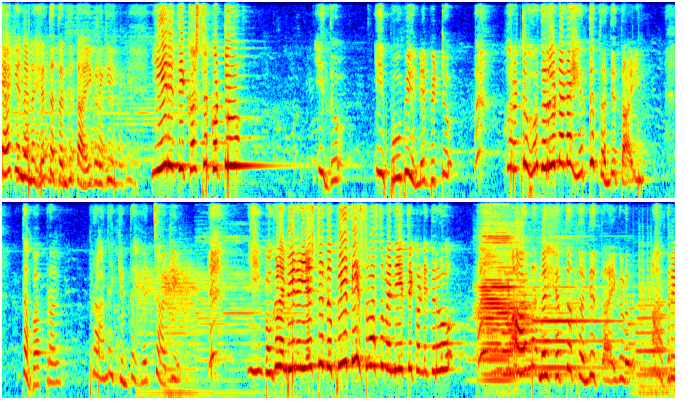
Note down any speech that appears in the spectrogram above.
ಯಾಕೆ ನನ್ನ ಹೆತ್ತ ತಂದೆ ತಾಯಿಗಳಿಗೆ ಈ ರೀತಿ ಕಷ್ಟ ಕೊಟ್ಟು ಇಂದು ಈ ಭೂಮಿಯನ್ನೇ ಬಿಟ್ಟು ಹೊರಟು ಹೋದರೂ ನನ್ನ ಹೆತ್ತ ತಂದೆ ತಾಯಿ ತಮ್ಮ ಪ್ರ, ಪ್ರಾಣಕ್ಕಿಂತ ಹೆಚ್ಚಾಗಿ ಈ ಮಗಳ ಮೇಲೆ ಎಷ್ಟೊಂದು ಪ್ರೀತಿ ವಿಶ್ವಾಸವನ್ನು ಇಟ್ಟುಕೊಂಡಿದ್ದರು. ಆ ನನ್ನ ಹೆತ್ತ ತಂದೆ ತಾಯಿಗಳು. ಆದ್ರೆ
